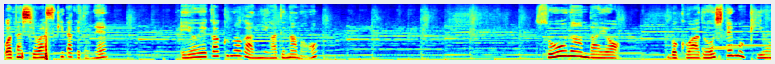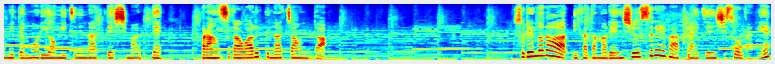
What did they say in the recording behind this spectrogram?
私は好きだけどね。絵を描くのが苦手なの？そうなんだよ。僕はどうしても気を見て森を水になってしまって、バランスが悪くなっちゃうんだ。それなら味方の練習すれば改善しそうだね。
